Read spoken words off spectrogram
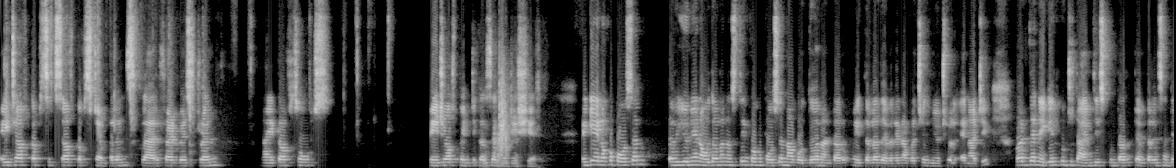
eight of cups six of cups temperance clarified by strength knight of swords page of pentacles and మెడిషియర్ అగైన్ ఒక పర్సన్ యూనియన్ అవుదామని వస్తే ఇంకొక పర్సన్ నాకు వద్దు అని అంటారు. మీ ఇద్దరులో ఎవరైనా అవ్వచ్చు mutual energy but then again కొంచెం టైం తీసుకుంటారు. టెంపరెన్స్ అంటే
